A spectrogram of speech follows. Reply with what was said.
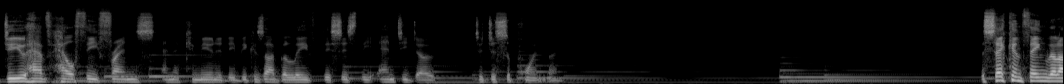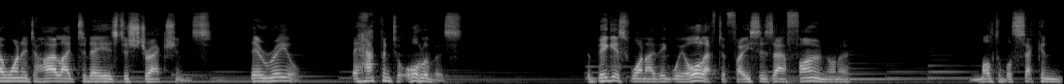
Do you have healthy friends and a community? Because I believe this is the antidote to disappointment. The second thing that I wanted to highlight today is distractions. They're real, they happen to all of us. The biggest one I think we all have to face is our phone on a multiple second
